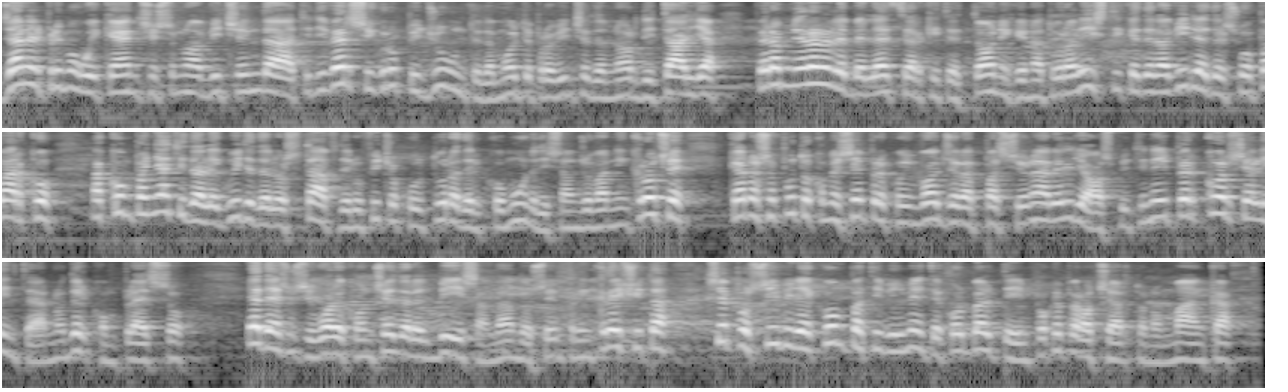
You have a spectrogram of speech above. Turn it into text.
Già nel primo weekend si sono avvicendati diversi gruppi giunti da molte province del nord Italia per ammirare le bellezze architettoniche e naturalistiche della villa e del suo parco, accompagnati dalle guide dello staff dell'Ufficio Cultura del Comune di San Giovanni in Croce, che hanno saputo come sempre coinvolgere e appassionare gli ospiti nei percorsi all'interno del complesso e adesso si vuole concedere il bis andando sempre in crescita, se possibile compatibilmente col bel tempo che però certo non manca.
